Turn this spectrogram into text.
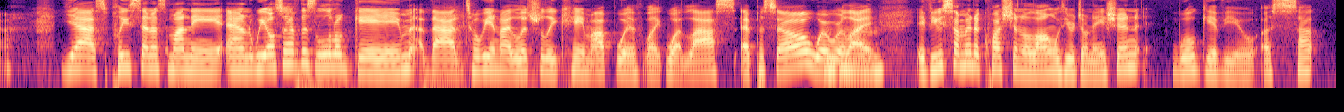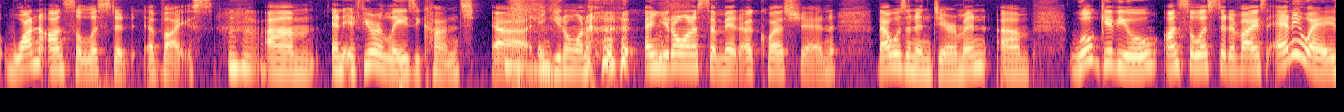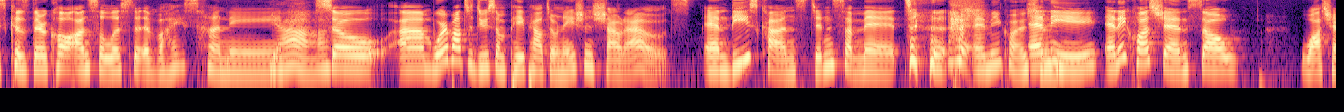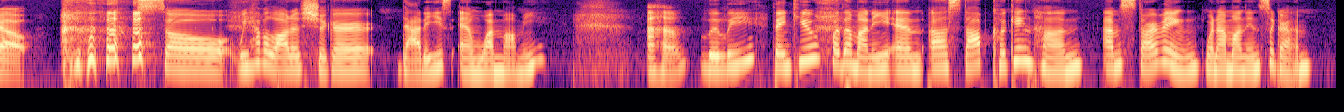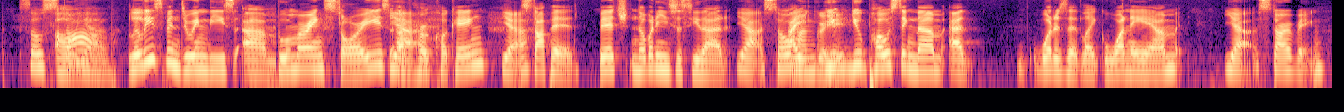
Yes, please send us money. And we also have this little game that Toby and I literally came up with, like, what, last episode, where we're like, mm-hmm. if you submit a question along with your donation, we'll give you a su- one unsolicited advice. Um, and if you're a lazy cunt uh, and you don't want to and you don't want to submit a question, that was an endearment. Um, we'll give you unsolicited advice anyways because they're called unsolicited advice, honey. Yeah. So um, we're about to do some PayPal donation shout outs. And these cunts didn't submit Any questions. any any questions. So watch out. So we have a lot of sugar daddies and one mommy. Uh-huh. Lily, thank you for the money and uh, stop cooking, hun. I'm starving when I'm on Instagram. So stop. Oh yeah. Lily's been doing these um, boomerang stories Yeah. of her cooking. Yeah. Stop it. Bitch, nobody needs to see that. Yeah, so I- hungry. you, you posting them at what is it, like 1 a.m. yeah, starving.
